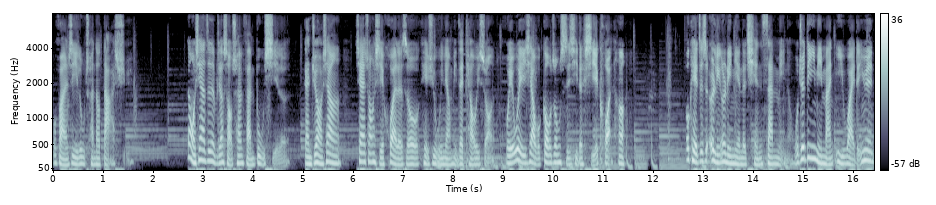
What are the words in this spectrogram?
我反而是一路穿到大学。但我现在真的比较少穿帆布鞋了，感觉好像下一双鞋坏的时候，可以去无印良品再挑一双，回味一下我高中时期的鞋款哈。OK，这是二零二零年的前三名哦。我觉得第一名蛮意外的，因为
